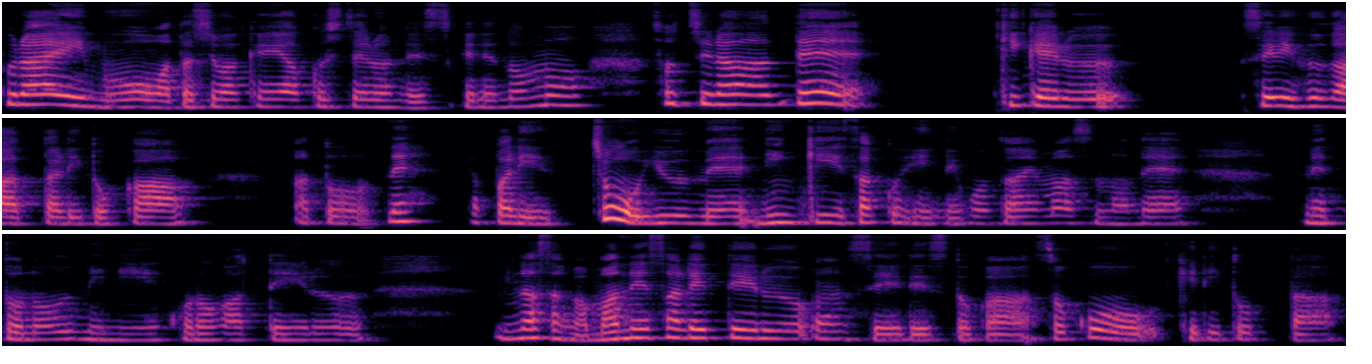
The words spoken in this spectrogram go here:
プライムを私は契約してるんですけれども、そちらで聞けるセリフがあったりとか、あとね、やっぱり超有名人気作品でございますので、ネットの海に転がっている、皆さんが真似されている音声ですとか、そこを切り取った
